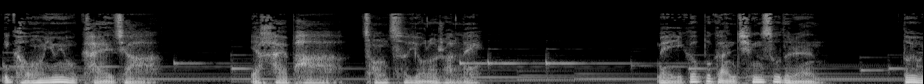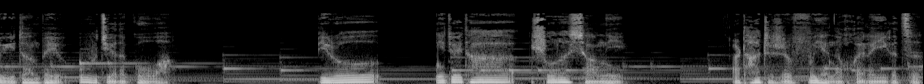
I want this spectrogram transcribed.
你渴望拥有铠甲，也害怕从此有了软肋。每一个不敢倾诉的人，都有一段被误解的过往，比如。你对他说了想你，而他只是敷衍的回了一个字，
